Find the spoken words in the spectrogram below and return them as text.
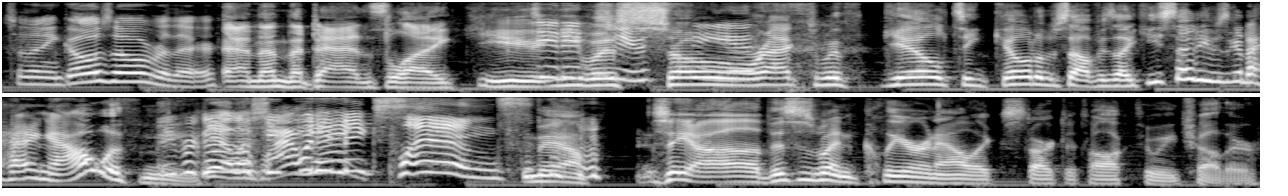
so then he goes over there. And then the dad's like, "You, he Didn't was so see wrecked with guilt, he killed himself." He's like, "He said he was gonna hang out with me." We Yeah, like, why would he make plans? yeah. So yeah, uh, this is when Clear and Alex start to talk to each other.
